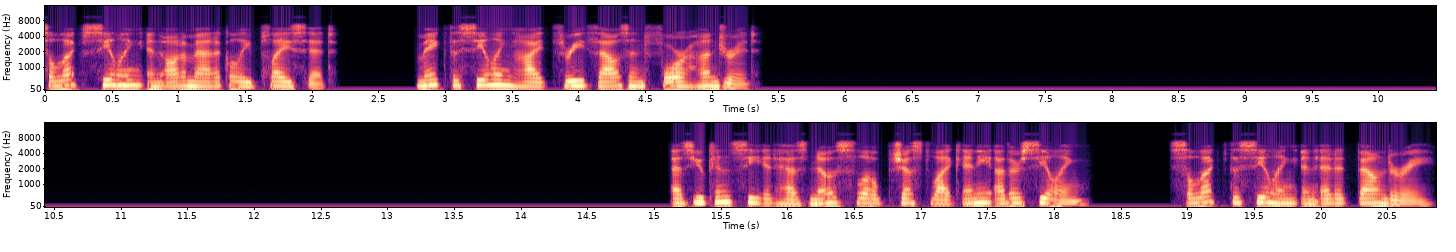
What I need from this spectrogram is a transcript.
Select ceiling and automatically place it. Make the ceiling height 3400. As you can see it has no slope just like any other ceiling. Select the ceiling and edit boundary.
